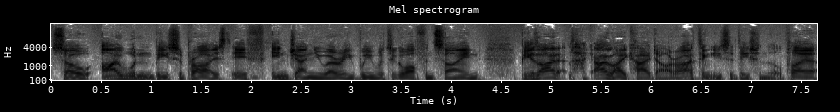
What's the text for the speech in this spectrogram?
So I wouldn't be surprised if in January we were to go off and sign because I like I like Haidara. I think he's a decent little player.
